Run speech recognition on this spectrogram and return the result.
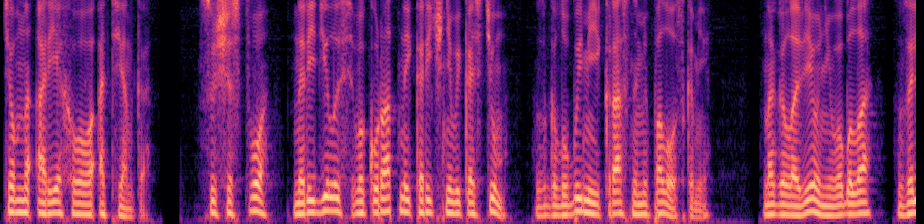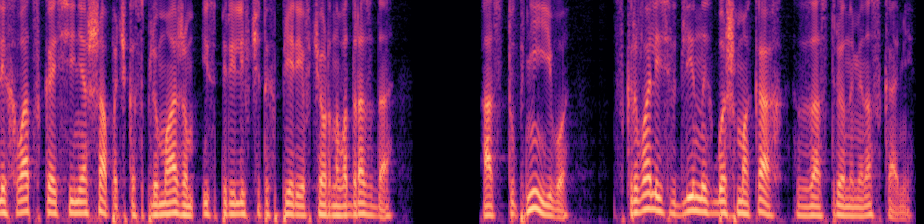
темно-орехового оттенка. Существо нарядилось в аккуратный коричневый костюм с голубыми и красными полосками. На голове у него была залихватская синяя шапочка с плюмажем из переливчатых перьев черного дрозда, а ступни его скрывались в длинных башмаках с заостренными носками.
